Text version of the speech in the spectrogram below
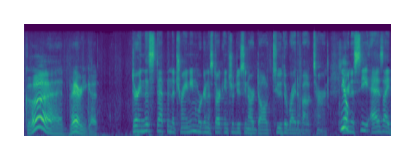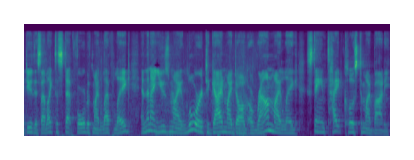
Good. Very good. During this step in the training, we're going to start introducing our dog to the right about turn. You're going to see as I do this, I like to step forward with my left leg, and then I use my lure to guide my dog around my leg, staying tight close to my body.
